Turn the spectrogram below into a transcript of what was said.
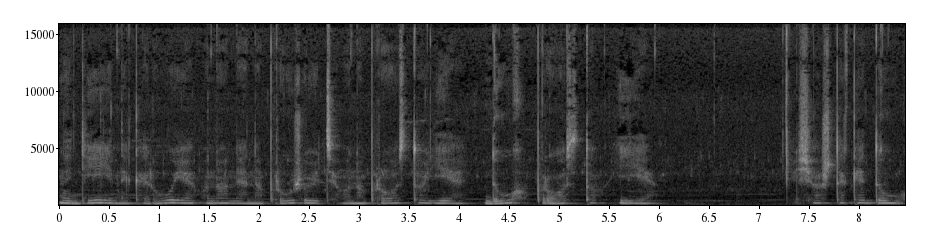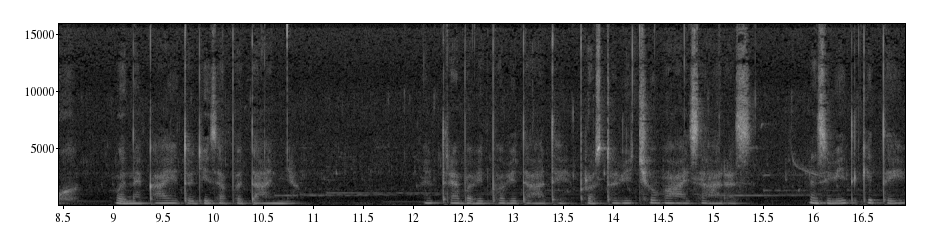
Не діє, не керує, воно не напружується, воно просто є. Дух просто є. Що ж таке дух? Виникає тоді запитання. Не треба відповідати, просто відчувай зараз, звідки ти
